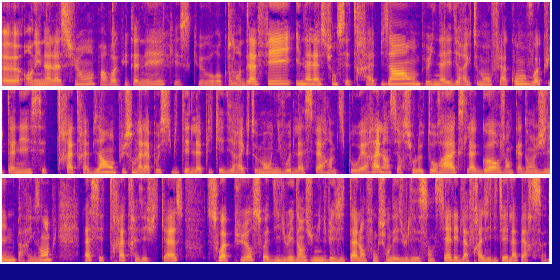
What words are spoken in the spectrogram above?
Euh, en inhalation, par voie cutanée, qu'est-ce que vous recommandez? Tout à fait. Inhalation, c'est très bien. On peut inhaler directement au flacon. Voie cutanée, c'est très très bien. En plus, on a la possibilité de l'appliquer directement au niveau de la sphère un petit peu ORL, hein, c'est-à-dire sur le thorax, la gorge en cas d'angine, par exemple. Là, c'est très très efficace. Soit pur, soit dilué dans une huile végétale en fonction des huiles essentielles et de la fragilité de la personne.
